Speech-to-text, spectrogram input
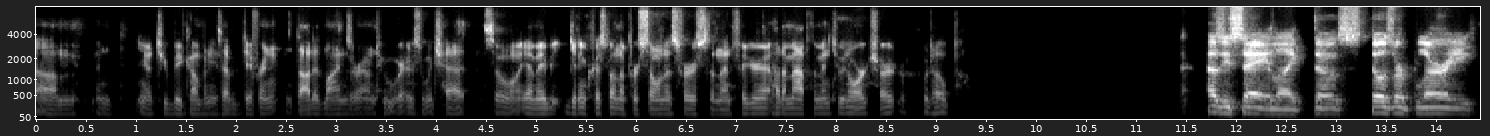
Um, and you know two big companies have different dotted lines around who wears which hat. So yeah maybe getting crisp on the personas first and then figuring out how to map them into an org chart would help as you say, like those those are blurry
